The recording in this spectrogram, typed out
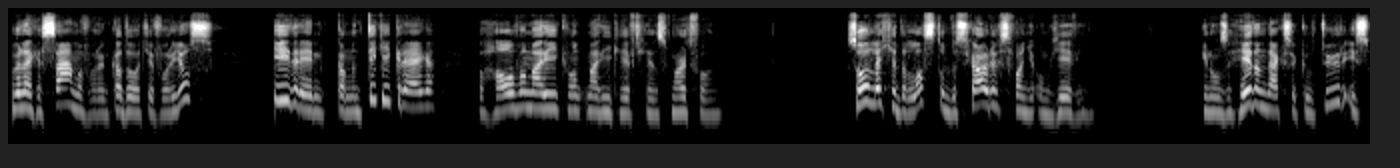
we leggen samen voor een cadeautje voor Jos. Iedereen kan een tikkie krijgen, behalve Marieke, want Marieke heeft geen smartphone. Zo leg je de last op de schouders van je omgeving. In onze hedendaagse cultuur is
